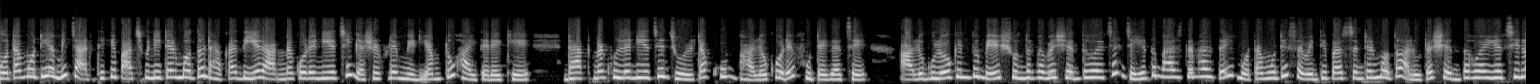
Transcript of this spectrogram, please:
মোটামুটি আমি চার থেকে পাঁচ মিনিটের মতো ঢাকা দিয়ে রান্না করে নিয়েছি গ্যাসের ফ্লেম মিডিয়াম টু হাইতে রেখে। ঢাকনা খুলে নিয়েছি, ঝোলটা খুব ভালো করে ফুটে গেছে। আলুগুলোও কিন্তু বেশ সুন্দরভাবে সেদ্ধ হয়েছে, যেহেতু ভাজতে ভাজতেই মোটামুটি সেভেন্টি পার্সেন্টের মতো আলুটা সেদ্ধ হয়ে গেছিল।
